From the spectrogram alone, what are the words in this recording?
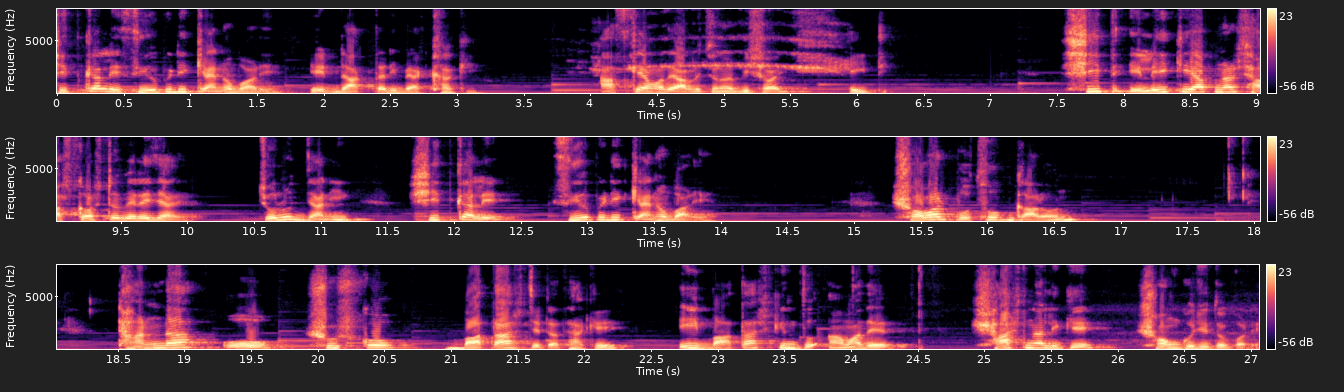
শীতকালে সিওপিডি কেন বাড়ে? এর ডাক্তারি ব্যাখ্যা কি? আজকে আমাদের আলোচনার বিষয় এইটি। শীত এলেই কি আপনার শ্বাসকষ্ট বেড়ে যায়? চলুন জানি শীতকালে সিওপিডি কেন বাড়ে। সবার প্রথম কারণ, ঠান্ডা ও শুষ্ক বাতাস যেটা থাকে, এই বাতাস কিন্তু আমাদের শ্বাসনালীকে সংকুচিত করে।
